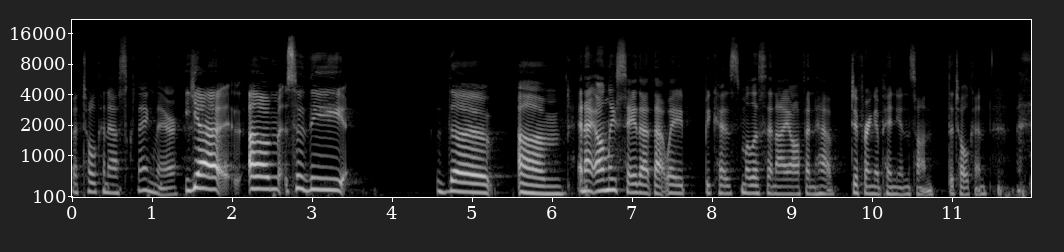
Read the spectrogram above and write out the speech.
a Tolkien-esque thing there. yeah um so the the um And I only say that that way because Melissa and I often have differing opinions on the Tolkien.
